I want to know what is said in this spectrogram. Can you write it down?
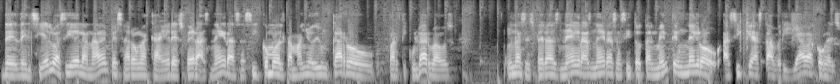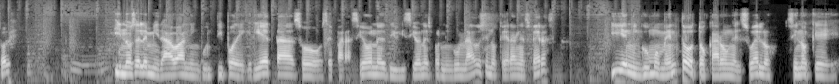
del cielo, así de la nada, empezaron a caer esferas negras, así como del tamaño de un carro particular, vamos. Unas esferas negras, negras, así totalmente, un negro así que hasta brillaba con el sol. Y no se le miraba ningún tipo de grietas o separaciones, divisiones por ningún lado, sino que eran esferas. Y en ningún momento tocaron el suelo, sino que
